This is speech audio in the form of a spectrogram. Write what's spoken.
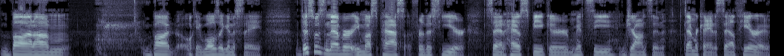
But um, but okay, what was I going to say? This was never a must pass for this year, said House Speaker Mitzi Johnson, Democrat of South Hero,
